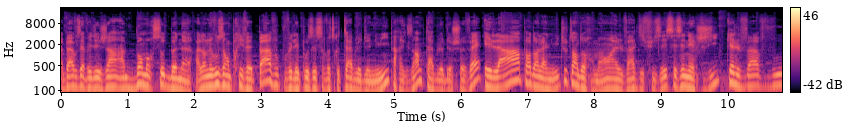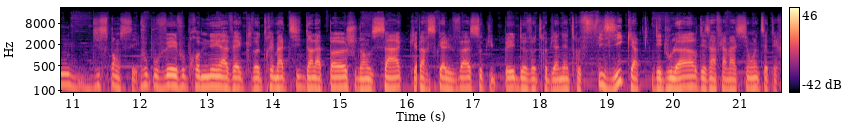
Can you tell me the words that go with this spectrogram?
eh ben vous avez déjà un bon morceau de bonheur. Alors ne vous en privez pas, vous pouvez les poser sur votre table de nuit, par exemple, table de chevet. Et là, pendant la nuit, tout en dormant, elle va diffuser ces énergies qu'elle va vous dispenser. Vous pouvez vous promener avec votre hématite dans la poche ou dans le sac parce qu'elle va s'occuper de votre bien-être physique, des douleurs, des inflammations, etc.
